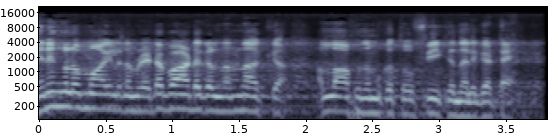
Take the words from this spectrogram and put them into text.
ജനങ്ങളുമായുള്ള നമ്മുടെ ഇടപാടുകൾ നന്നാക്കുക. അള്ളാഹു നമുക്ക് തോഫീക്ക് നൽകട്ടെ.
